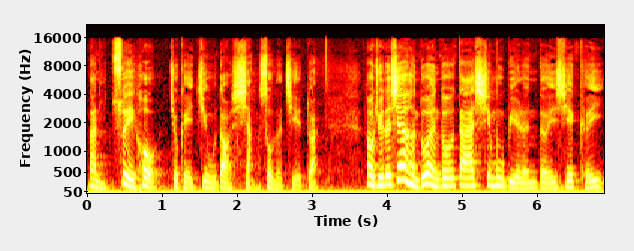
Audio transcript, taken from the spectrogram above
那你最后就可以进入到享受的阶段。那我觉得现在很多人都大家羡慕别人的一些可以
